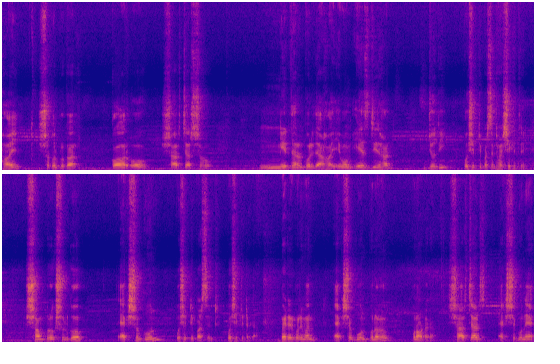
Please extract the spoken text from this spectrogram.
হয়, সকল প্রকার কর ও সারচার্জ সহ নির্ধারণ করে দেওয়া হয় এবং এসডির হার যদি পঁয়ষট্টি পার্সেন্ট হয় সেক্ষেত্রে। সম্পর্ক শুল্ক একশো গুণ পঁয়ষট্টি পার্সেন্ট পঁয়ষট্টি টাকা। ভ্যাটের পরিমাণ একশো গুণ পনেরো পনেরো টাকা। সারচার্জ একশো গুণ এক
